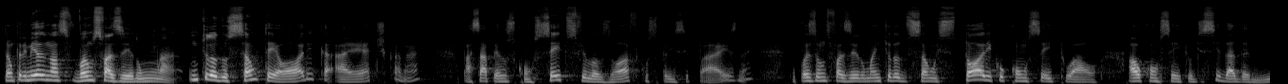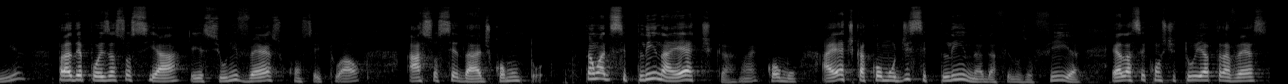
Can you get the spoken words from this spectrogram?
Então, primeiro nós vamos fazer uma introdução teórica à ética, né? passar pelos conceitos filosóficos principais, né? depois vamos fazer uma introdução histórico-conceitual ao conceito de cidadania, para depois associar esse universo conceitual à sociedade como um todo. Então, a disciplina ética, né, como a ética como disciplina da filosofia, ela se constitui através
